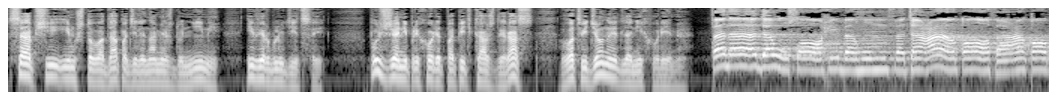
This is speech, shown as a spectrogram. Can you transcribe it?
Сообщи им, что вода поделена между ними и верблюдицей. Пусть же они приходят попить каждый раз в отведенное для них время. فنادوا صاحبهم فتعاطى فعقر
